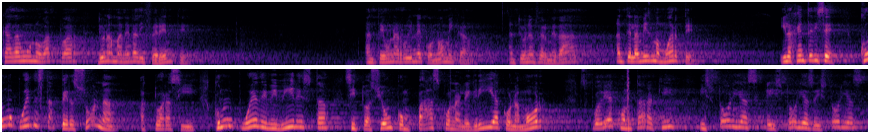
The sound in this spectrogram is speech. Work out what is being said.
Cada uno va a actuar de una manera diferente. Ante una ruina económica, ante una enfermedad, ante la misma muerte. Y la gente dice, ¿cómo puede esta persona actuar así? ¿Cómo puede vivir esta situación con paz, con alegría, con amor? Podría contar aquí historias e historias e historias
